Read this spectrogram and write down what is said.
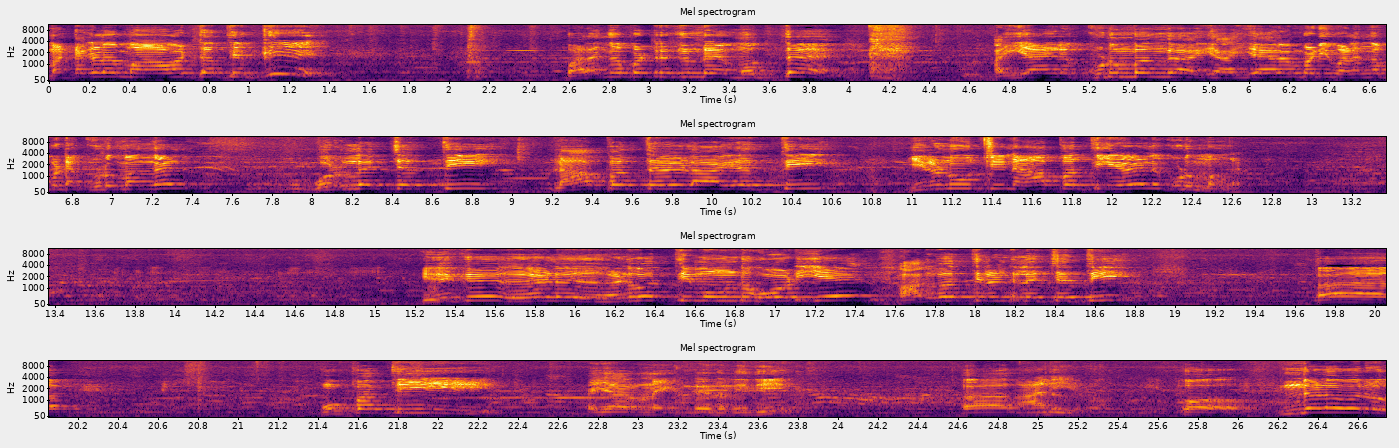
மட்டக்களப்பு மாவட்டத்திற்கு வழங்கப்பட்டிருக்கின்ற மொத்த ஐயாயிரம் குடும்பங்கள் ஐயாயிரம் படி வழங்கப்பட்ட குடும்பங்கள் ஒரு லட்சத்தி நாற்பத்தேழாயிரத்தி இருநூற்றி நாற்பத்தி ஏழு குடும்பங்கள். இதுக்கு ஏழு எழுபத்தி மூன்று கோடியே அறுபத்தி ரெண்டு லட்சத்தி முப்பத்தி ஐயாயிரம் நிதி. இந்த ஒரு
